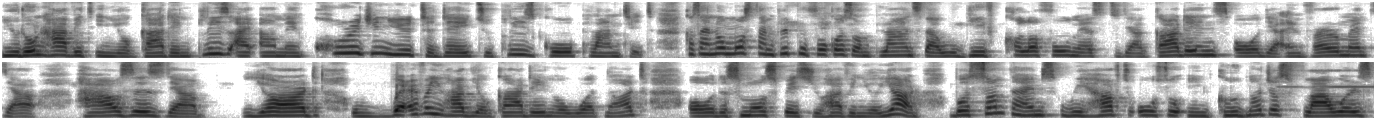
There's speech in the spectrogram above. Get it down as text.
you don't have it in your garden, please, I am encouraging you today to please go plant it. Because I know most times people focus on plants that will give colorfulness to their gardens or their environment, their houses, their yard, wherever you have your garden or whatnot, or the small space you have in your yard. But sometimes we have to also include not just flowers,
